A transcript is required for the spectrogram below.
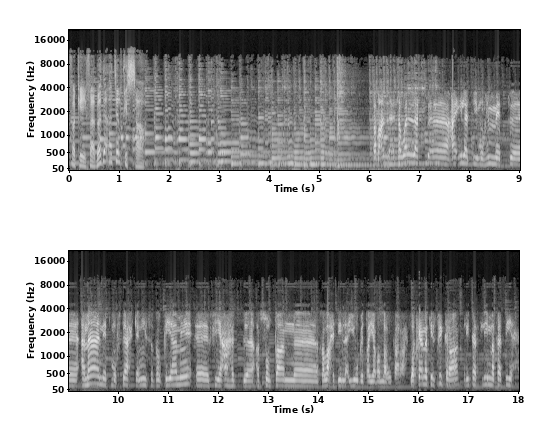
فكيف بدأت القصة؟ طبعا تولت آه، عائلتي مهمة آه، أمانة مفتاح كنيسة القيامة آه، في عهد السلطان صلاح الدين الأيوبي طيب الله ثراه وكانت الفكرة لتسليم مفاتيح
